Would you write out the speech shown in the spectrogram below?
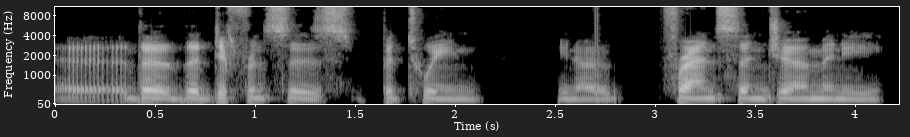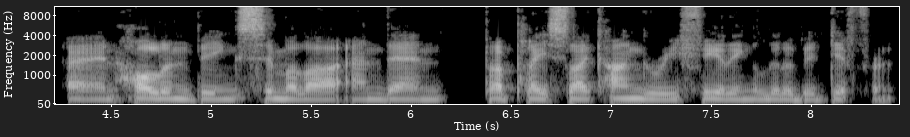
uh, the the differences between you know France and Germany and Holland being similar, and then a place like Hungary feeling a little bit different.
